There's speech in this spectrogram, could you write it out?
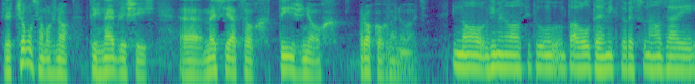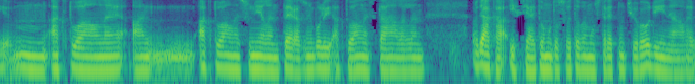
Že čomu sa možno v tých najbližších e, mesiacoch, týždňoch, rokoch venovať? No, vymenoval si tu, Pavol, témy, ktoré sú naozaj mm, aktuálne a aktuálne sú nie len teraz, oni boli aktuálne stále, len vďaka isté aj tomuto svetovému stretnutiu rodín, ale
